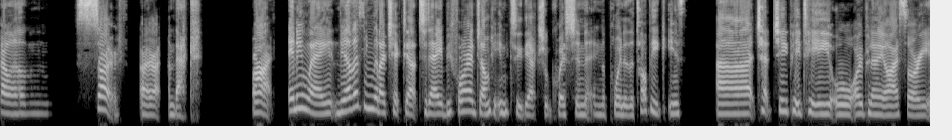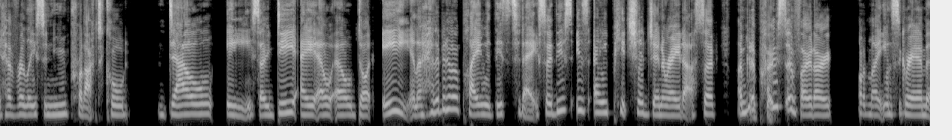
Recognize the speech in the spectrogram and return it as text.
Um, so all right, I'm back. All right. Anyway, the other thing that I checked out today before I jump into the actual question and the point of the topic is uh, ChatGPT or OpenAI, sorry, have released a new product called Dall E. So D A L L dot E. And I had a bit of a play with this today. So this is a picture generator. So I'm going to post a photo on my Instagram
